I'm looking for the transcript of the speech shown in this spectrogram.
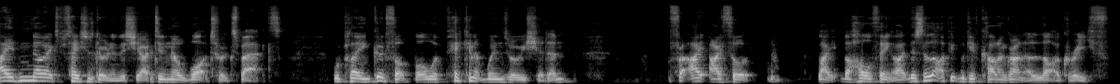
I had no expectations going in this year. I didn't know what to expect. We're playing good football. We're picking up wins where we shouldn't. For I, I thought like the whole thing. Like, there's a lot of people give Karlan Grant a lot of grief.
